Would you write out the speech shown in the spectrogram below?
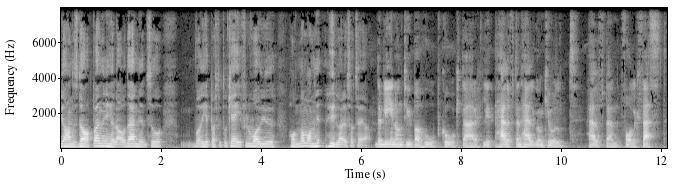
Johannes döparen i det hela och därmed så var det helt plötsligt okej. för då var det ju honom man hy- hyllade så att säga. Det blir någon typ av hopkok där. Hälften helgonkult, hälften folkfest.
